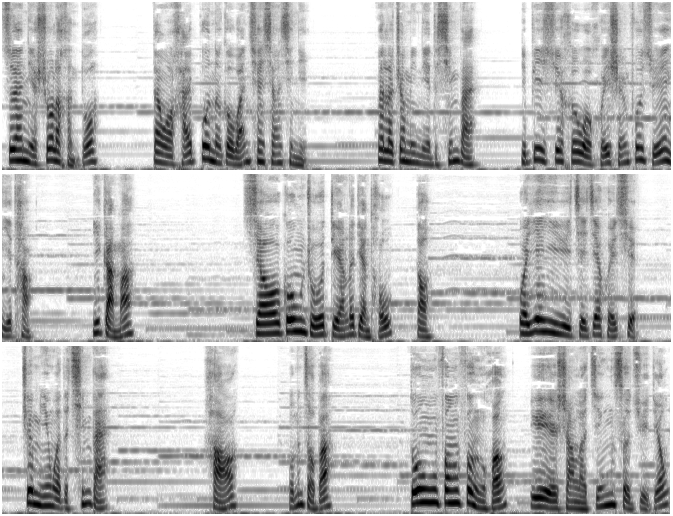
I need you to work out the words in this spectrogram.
虽然你说了很多，但我还不能够完全相信你。为了证明你的清白，你必须和我回神风学院一趟。”你敢吗？小公主点了点头，道：“我愿意与姐姐回去，证明我的清白。好，我们走吧。东方凤凰跃上了金色巨雕。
